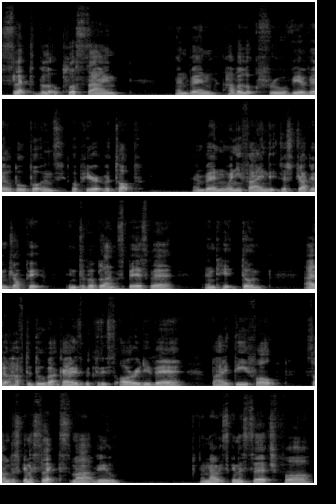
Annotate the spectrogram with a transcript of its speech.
select the little plus sign and then have a look through the available buttons up here at the top. And then when you find it just drag and drop it into the blank space there and hit done. I don't have to do that guys because it's already there by default. So I'm just going to select smart view and now it's going to search for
